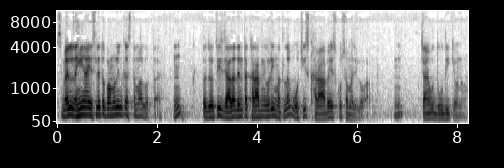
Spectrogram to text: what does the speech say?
स्मेल नहीं आए इसलिए तो पामोलिन का इस्तेमाल होता है हुँ? हम्म? तो जो चीज़ ज़्यादा दिन तक ख़राब नहीं हो रही मतलब वो चीज़ ख़राब है, इसको समझ लो आप हम्म? चाहे वो दूध ही क्यों ना हो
